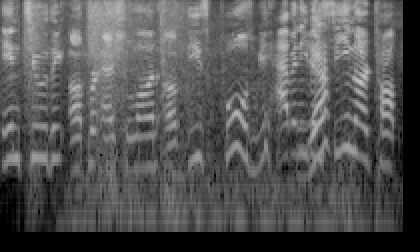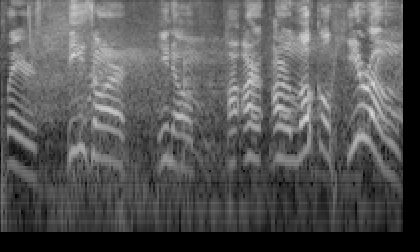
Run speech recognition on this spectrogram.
into the upper echelon of these pools. We haven't even Yeah. seen our top players. These are, you know, our, our, our local heroes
